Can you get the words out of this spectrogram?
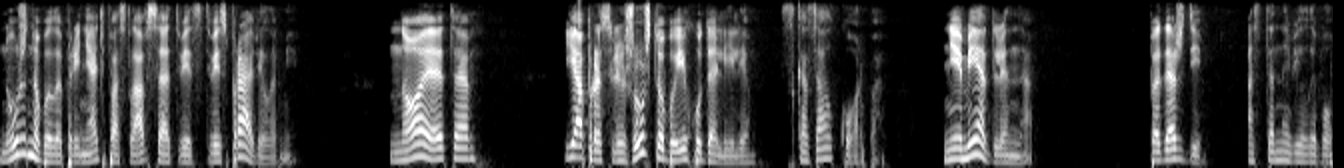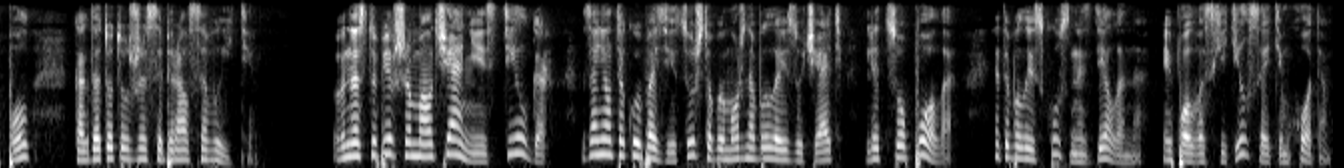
Нужно было принять посла в соответствии с правилами. Но это... Я прослежу, чтобы их удалили», — сказал Корба. «Немедленно!» «Подожди», — остановил его Пол, когда тот уже собирался выйти. В наступившем молчании Стилгар занял такую позицию, чтобы можно было изучать лицо Пола. Это было искусно сделано, и Пол восхитился этим ходом.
